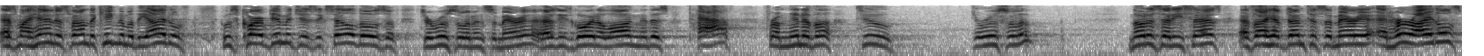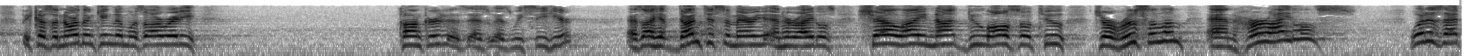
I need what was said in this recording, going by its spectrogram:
As my hand has found the kingdom of the idols, whose carved images excel those of Jerusalem and Samaria, as he's going along this path from Nineveh to Jerusalem. Notice that he says, As I have done to Samaria and her idols, because the northern kingdom was already conquered, as, as, as we see here. As I have done to Samaria and her idols, shall I not do also to Jerusalem and her idols? What is that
